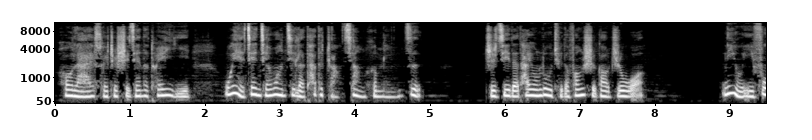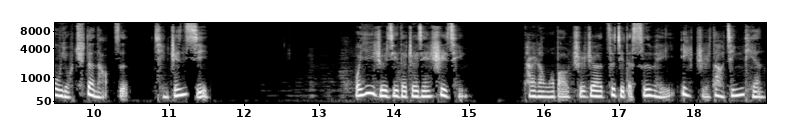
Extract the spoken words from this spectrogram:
后来随着时间的推移。我也渐渐忘记了他的长相和名字，只记得他用录取的方式告知我：“你有一副有趣的脑子，请珍惜。”我一直记得这件事情，它让我保持着自己的思维，一直到今天。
